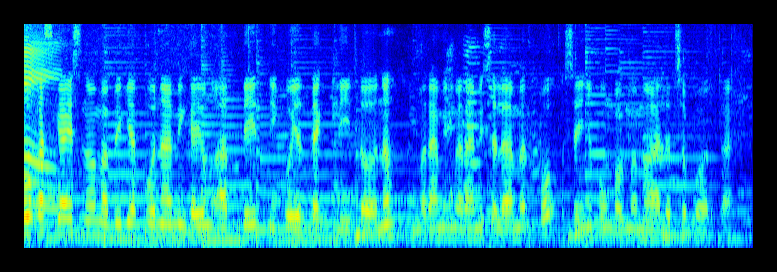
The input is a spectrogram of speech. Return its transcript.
bukas guys, no, mabigyan po namin kayong update ni Kuya Tek dito, no? Maraming maraming salamat po sa inyo pong pagmamahal at suporta.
